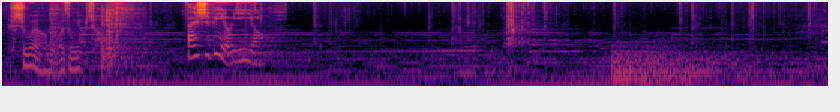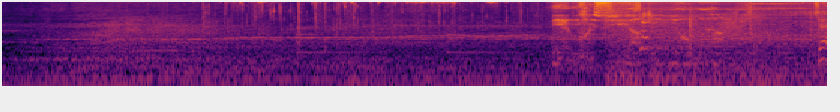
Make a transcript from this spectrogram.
书院和魔宗有仇，凡事必有因由。灭魔需要谁有吗？谁？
